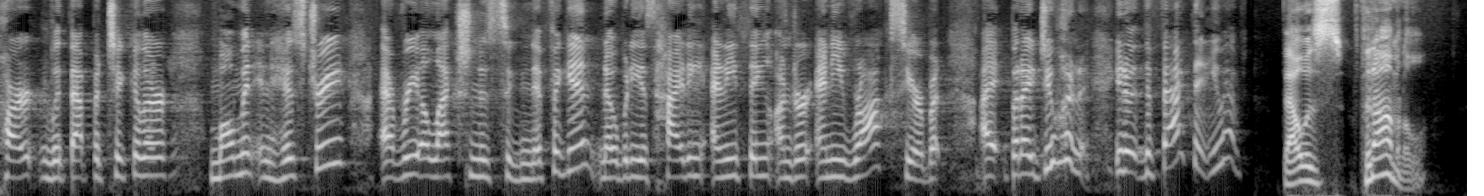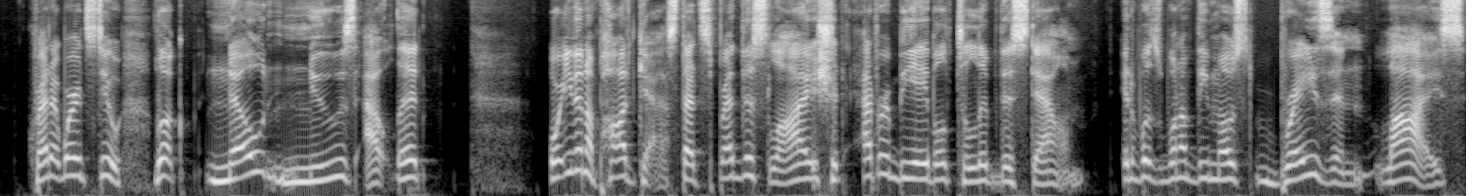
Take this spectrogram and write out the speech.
part with that particular moment in history. Every election is significant. Nobody is hiding anything under any rocks here. But I, but I do want to, you know, the fact that you have. That was phenomenal. Credit where it's due. Look, no news outlet or even a podcast that spread this lie should ever be able to live this down. It was one of the most brazen lies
